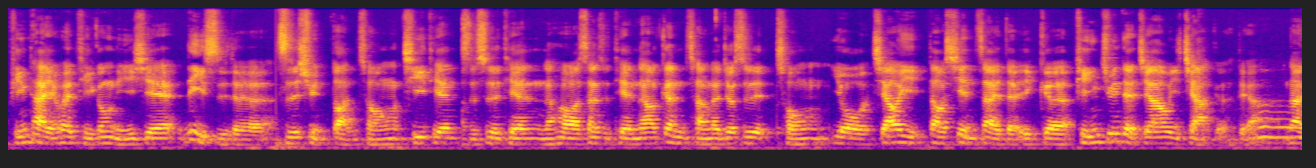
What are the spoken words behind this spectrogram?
平台也会提供你一些历史的资讯，短从七天、十四天，然后三十天，然后更长的就是从有交易到现在的一个平均的交易价格，对啊。那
